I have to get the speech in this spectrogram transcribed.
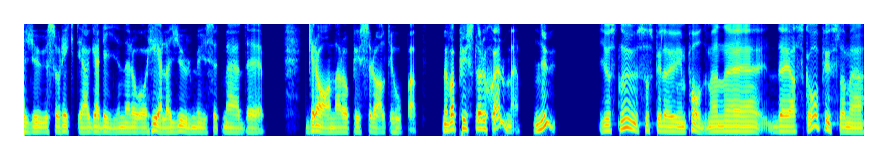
ljus och riktiga gardiner och hela julmyset med eh, granar och pyssel och alltihopa. Men vad pysslar du själv med nu? Just nu så spelar jag in podd, men eh, det jag ska pyssla med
